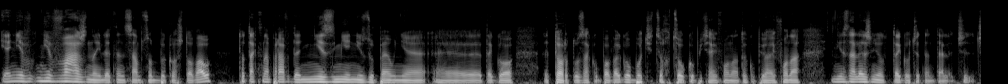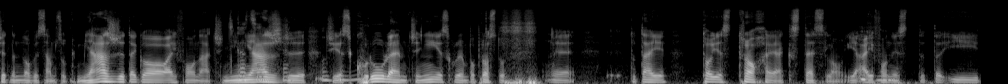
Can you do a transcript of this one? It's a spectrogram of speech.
ja nie, nieważne ile ten Samsung by kosztował, to tak naprawdę nie zmieni zupełnie e, tego tortu zakupowego, bo ci, co chcą kupić iPhone'a, to kupią iPhone'a, niezależnie od tego, czy ten, tele, czy, czy ten nowy Samsung miażdży tego iPhone'a, czy nie Zgadzam się. miażdży, czy Mhm. jest królem, czy nie jest królem, po prostu. E, tutaj to jest trochę jak z Teslą i Mhm. iPhone jest, to, i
